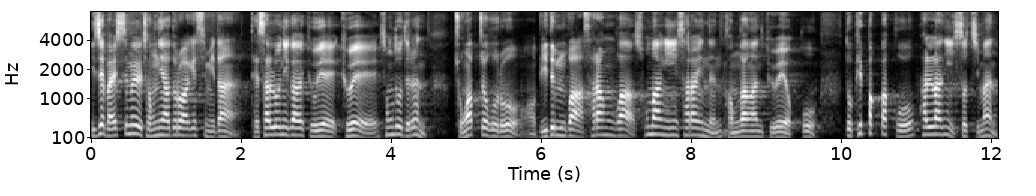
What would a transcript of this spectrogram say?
이제 말씀을 정리하도록 하겠습니다. 데살로니가 교회, 교회의 성도들은 종합적으로 어, 믿음과 사랑과 소망이 살아있는 건강한 교회였고 또 핍박받고 환란이 있었지만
